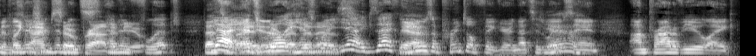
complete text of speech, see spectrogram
would've been like, "I'm positions so had been, proud had of been you." Flipped. That's yeah, what I it's really his way. as. Yeah, exactly. Yeah. He was a parental figure, and that's his way of saying, "I'm proud of you." Like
